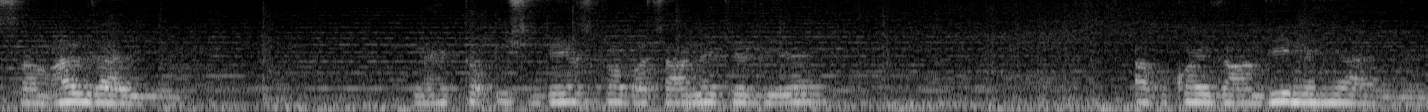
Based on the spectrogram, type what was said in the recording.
संभल जाइए। नहीं तो इस देश को बचाने के लिए अब कोई गांधी नहीं आएँगे,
